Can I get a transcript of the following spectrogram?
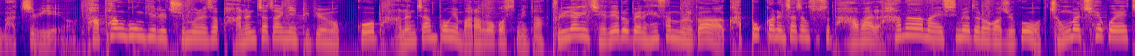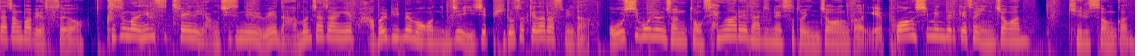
맛집이에요. 밥 한 공기를 주문해서 반은 짜장에 비벼 먹고 반은 짬뽕에 말아 먹었습니다. 분량이 제대로 된 해산물과 갓볶아낸 짜장 소스 밥알 하나하나에 스며들어가지고 정말 최고의 짜장밥이었어요. 그 순간 헬스 트레이너 양치스님이 왜 남은 짜장에 밥을 비벼 먹었는지 이제 비로소 깨달았습니다. 55년 전통 생활의 달인에서도 인정한 가게 포항 시민들께서 인정한 길성관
